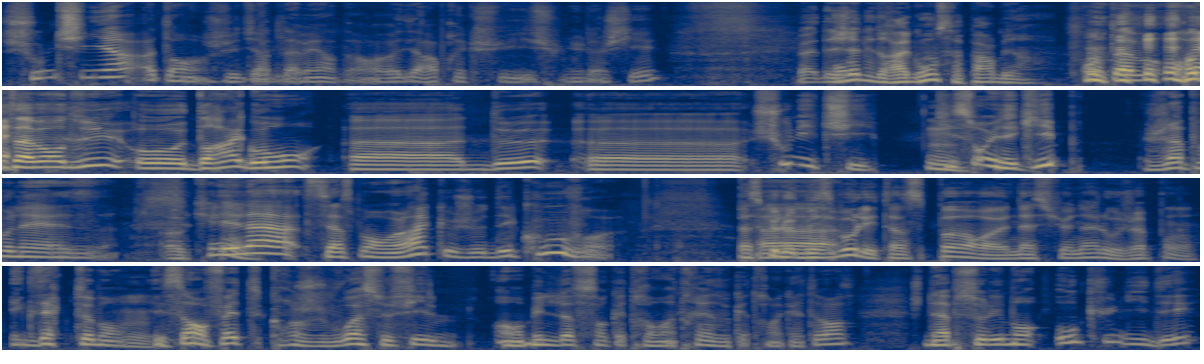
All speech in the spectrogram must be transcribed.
Chunchinya. Attends, je vais dire de la merde. On va dire après que je suis, je suis nul à chier. Bah, déjà, les dragons, ça part bien. On t'a vendu aux dragons euh, de euh, Shunichi, qui Hmm. sont une équipe japonaise. Ok. Et là, c'est à ce moment-là que je découvre Parce que le euh, baseball est un sport national au Japon. exactement. Hmm. Et ça, en fait, quand je vois ce film en 1993 ou 94, je n'ai absolument aucune idée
